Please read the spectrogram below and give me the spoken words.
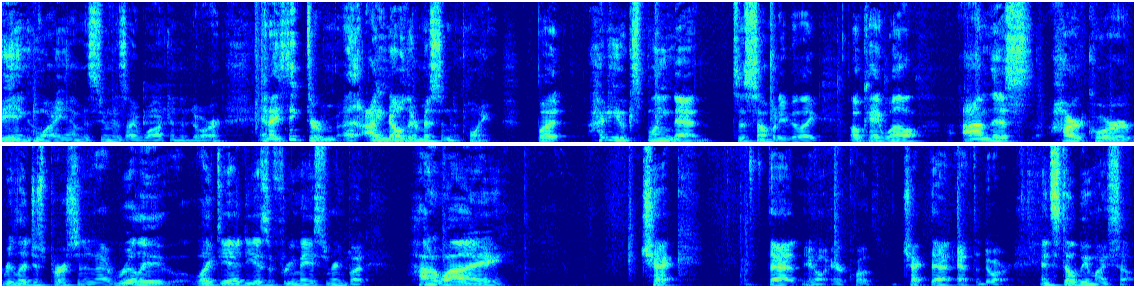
being who I am as soon as I walk in the door," and I think they're, I know they're missing the point. But how do you explain that to somebody? Be like, "Okay, well, I'm this hardcore religious person, and I really like the ideas of Freemasonry, but how do I check that, you know, air quotes, check that at the door and still be myself?"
